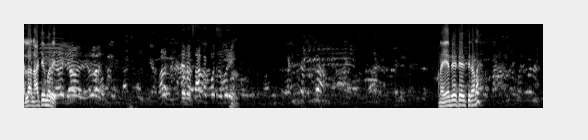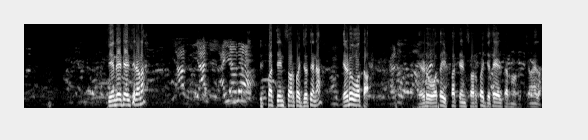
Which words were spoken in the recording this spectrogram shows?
ಎಲ್ಲ ನಾಟಿ ಮರಿ. ಅಣ್ಣ, ಏನ್ ರೇಟ್ ಹೇಳ್ತೀರಣ್ಣ ಏನ್ ರೇಟ್ ಹೇಳ್ತೀರಣ್ಣ ಇಪ್ಪತ್ತೆಂಟು ಸಾವಿರ ರೂಪಾಯಿ ಜೊತೆನಾ? ಎರಡು ಓತ. ಎರಡು ಓತ, ಇಪ್ಪತ್ತೆಂಟು ಸಾವಿರ ರೂಪಾಯಿ ಜೊತೆ ಹೇಳ್ತಾರೆ ನೋಡ್ರಿ, ಚೆನ್ನಾಗಿದೆ.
